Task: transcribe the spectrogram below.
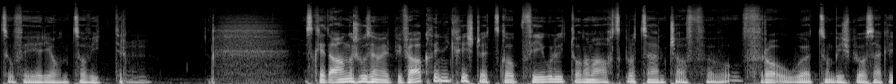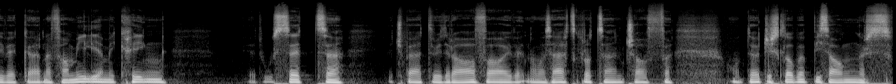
zu Ferien und so weiter. Mhm. Es sieht anders aus, wenn man in der Privatklinik ist. Es glaube ich, viele Leute, die nur 80 Prozent arbeiten. Frauen zum Beispiel auch sagen, ich will gerne eine Familie mit Kindern, ich will aussetzen, ich will später wieder anfangen, ich will nur 60 Prozent arbeiten. Und dort ist es glaube ich etwas anderes.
